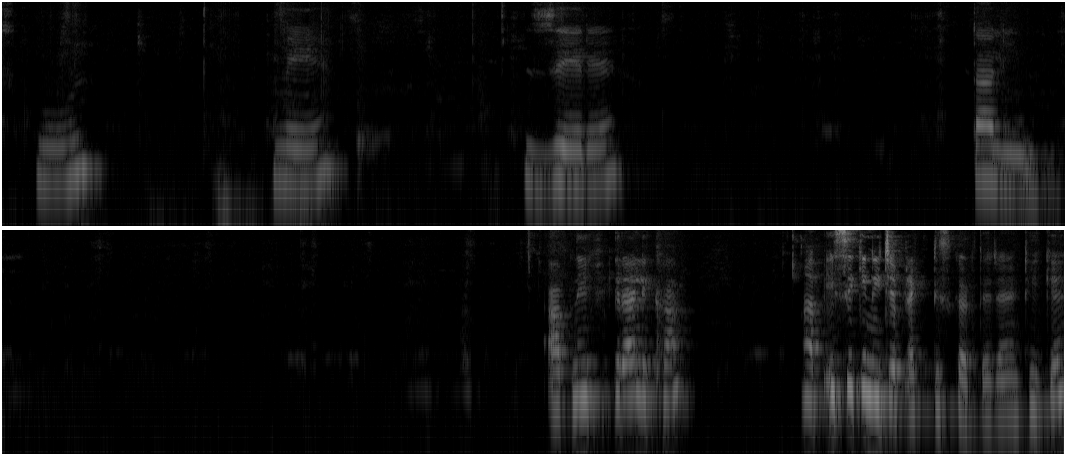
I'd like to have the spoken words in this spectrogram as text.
स्कूल में ज़ेर तालीम। आपने फिक्रा लिखा? आप इसी के नीचे प्रैक्टिस करते जाएँ ठीक है?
